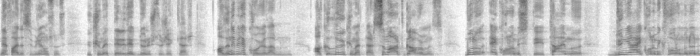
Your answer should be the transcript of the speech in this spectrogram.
Ne faydası biliyor musunuz? Hükümetleri de dönüştürecekler. Adını bile koyuyorlar bunun. Akıllı hükümetler, smart governments. Bunu Economist'i, Time'ı, Dünya Ekonomik Forumu'nun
